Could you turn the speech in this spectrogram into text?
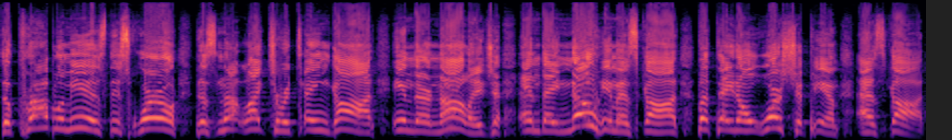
The problem is, this world does not like to retain God in their knowledge, and they know Him as God, but they don't worship Him as as God.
